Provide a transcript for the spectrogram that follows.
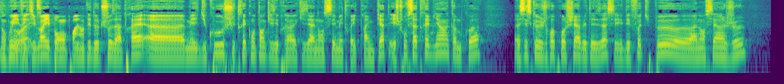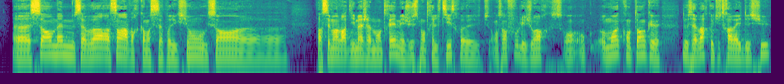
Donc oui, Alright. effectivement, ils pourront présenter d'autres choses après. Euh, mais du coup, je suis très content qu'ils aient, qu'ils aient annoncé Metroid Prime 4. Et je trouve ça très bien, comme quoi. euh, c'est ce que je reprochais à Bethesda, c'est que des fois, tu peux euh, annoncer un jeu euh, sans même savoir, sans avoir commencé sa production ou sans euh, forcément avoir d'image à montrer, mais juste montrer le titre. euh, on s'en fout, les joueurs seront au moins contents que, de savoir que tu travailles dessus.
